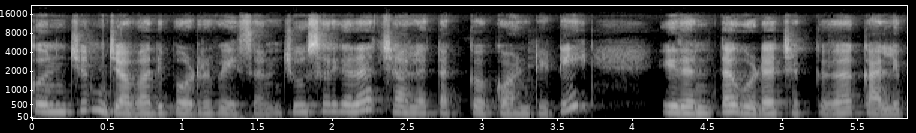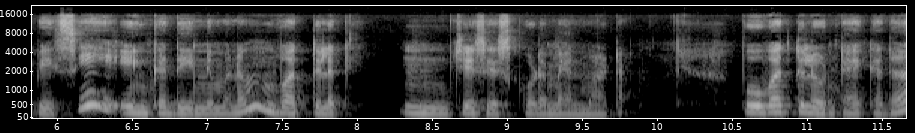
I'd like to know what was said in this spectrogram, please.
కొంచెం జవాది పౌడర్ వేసాను చూసారు కదా చాలా తక్కువ క్వాంటిటీ. ఇదంతా కూడా చక్కగా కలిపేసి ఇంకా దీన్ని మనం వత్తులకి చేసేసుకోవడమే అనమాట పువ్వత్తులు ఉంటాయి కదా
